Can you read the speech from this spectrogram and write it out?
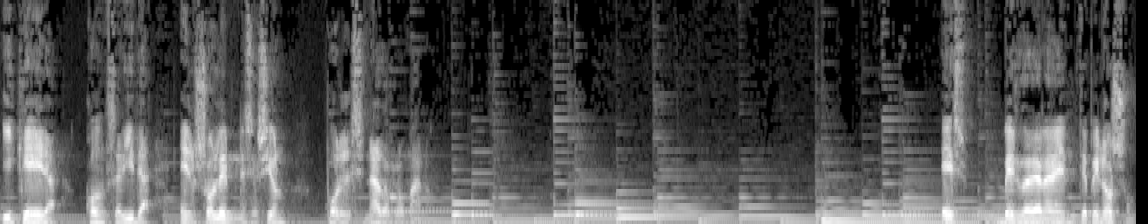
y que era concedida en solemne sesión por el Senado romano. Es verdaderamente penoso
